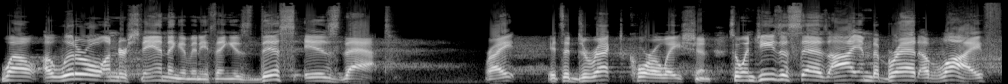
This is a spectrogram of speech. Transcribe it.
Well, a literal understanding of anything is this is that, right? It's a direct correlation. So when Jesus says, I am the bread of life,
